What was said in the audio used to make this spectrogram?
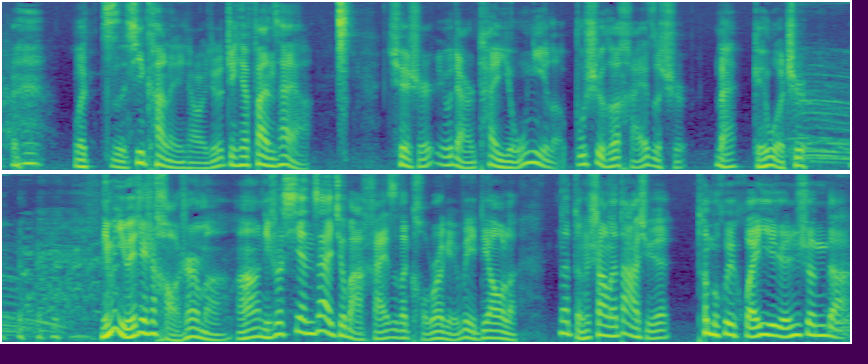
我仔细看了一下，我觉得这些饭菜啊，确实有点太油腻了，不适合孩子吃。来，给我吃。你们以为这是好事吗？啊，你说现在就把孩子的口味给喂刁了，那等上了大学，他们会怀疑人生的。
